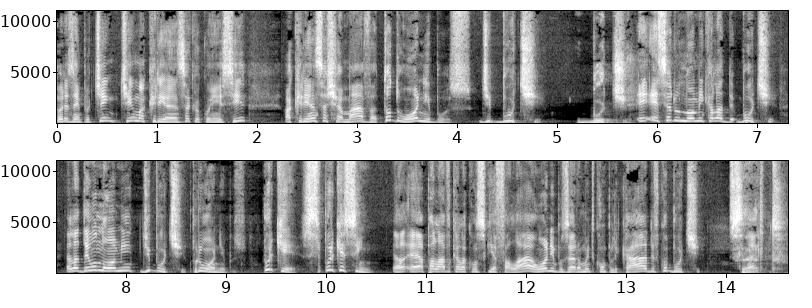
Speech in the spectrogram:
Por exemplo, tinha, tinha uma criança que eu conheci, a criança chamava todo ônibus de boot. Boot. E- Esse era o nome que ela deu. Boot. Ela deu o nome de boot pro ônibus. Por quê? Porque sim. Ela- É a palavra que ela conseguia falar, ônibus era muito complicado e ficou boot. né? Certo.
